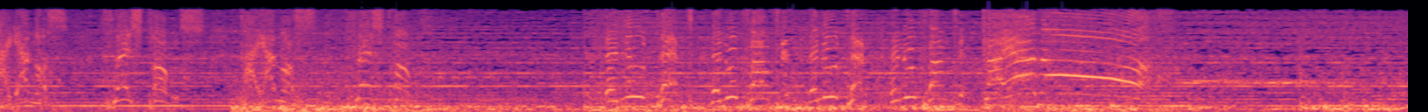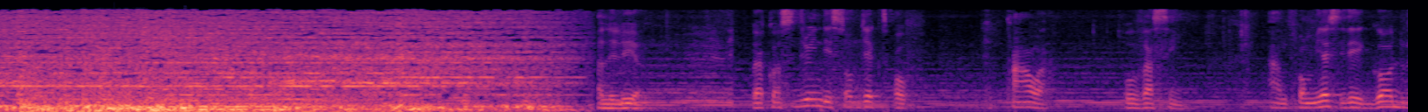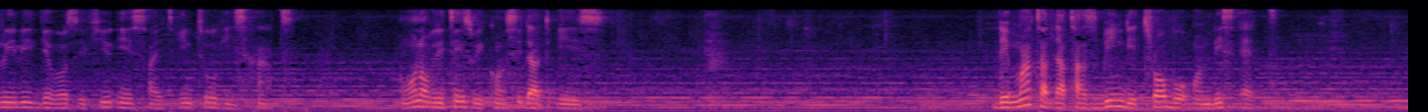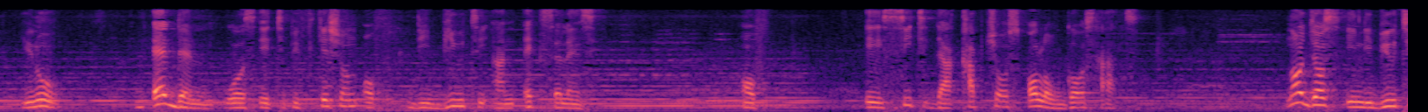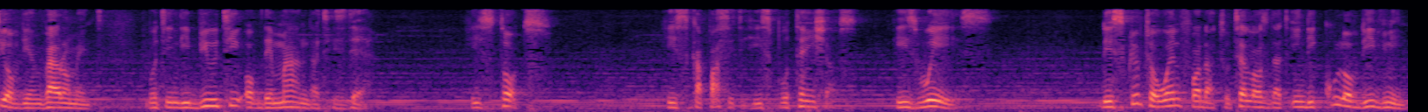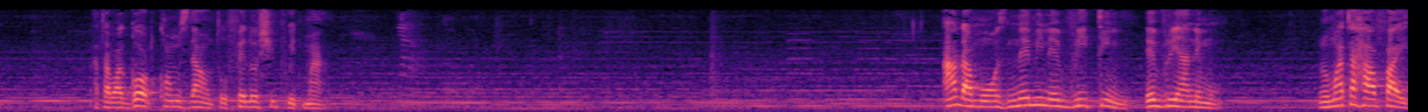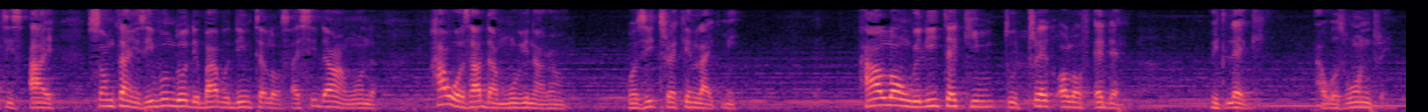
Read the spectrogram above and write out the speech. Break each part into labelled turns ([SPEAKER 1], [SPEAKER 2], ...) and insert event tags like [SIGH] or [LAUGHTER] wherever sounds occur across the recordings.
[SPEAKER 1] Kayanos, fresh tongues, Kayanos, fresh tongues. A new depth, a new fountain, a new depth, a new fountain. Kayanos!
[SPEAKER 2] Hallelujah. We are considering the subject of power over sin. And from yesterday, God really gave us a few insights into his heart. And one of the things we considered is the matter that has been the trouble on this earth. You know, Eden was a typification of the beauty and excellency of a city that captures all of God's heart. Not just in the beauty of the environment, but in the beauty of the man that is there. His thoughts, his capacity, his potentials, his ways. The scripture went further to tell us that in the cool of the evening, that our God comes down to fellowship with man. Adam was naming everything, every animal. No matter how far it is, I sometimes, even though the Bible didn't tell us, I sit down and wonder, how was Adam moving around? Was he trekking like me? How long will it take him to trek all of Eden with leg? I was wondering.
